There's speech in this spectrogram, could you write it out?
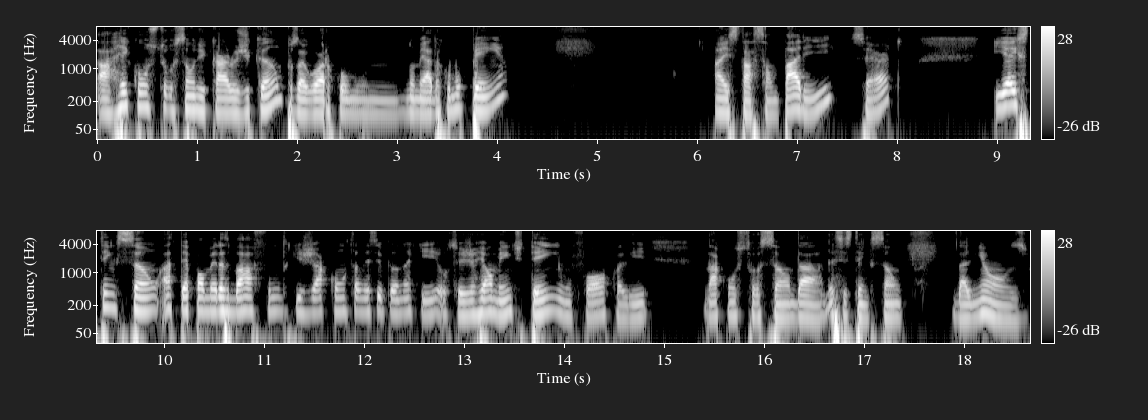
a reconstrução de Carlos de Campos, agora como nomeada como Penha. A estação Paris, certo? e a extensão até Palmeiras Barra Funda, que já consta nesse plano aqui, ou seja, realmente tem um foco ali na construção da, dessa extensão da linha 11.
